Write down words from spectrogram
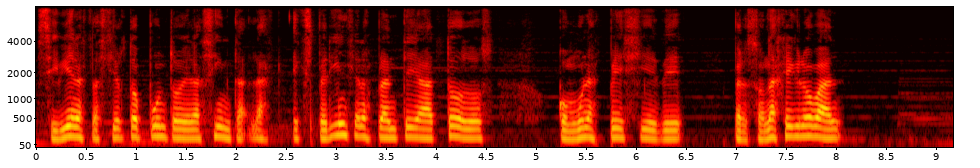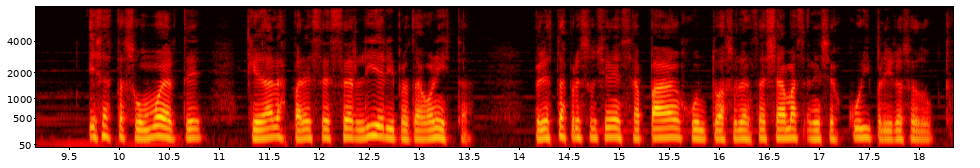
si bien hasta cierto punto de la cinta la experiencia nos plantea a todos como una especie de personaje global, es hasta su muerte que Dallas parece ser líder y protagonista, pero estas presunciones se apagan junto a su lanzallamas en ese oscuro y peligroso ducto.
